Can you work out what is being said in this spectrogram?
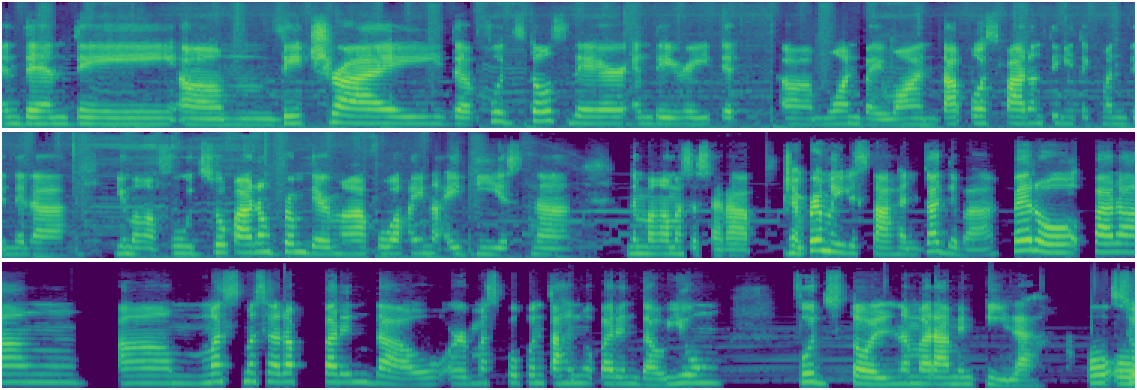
and then they um, they try the food stalls there and they rate it um, one by one. Tapos parang tinitikman din nila yung mga food. So parang from there, makakuha kayo ng ideas na ng mga masasarap. Siyempre, may listahan ka, di ba? Pero parang um, mas masarap pa rin daw or mas pupuntahan mo pa rin daw yung food stall na maraming pila. Oo. so,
